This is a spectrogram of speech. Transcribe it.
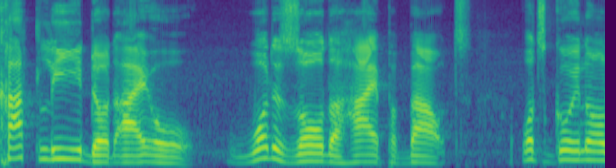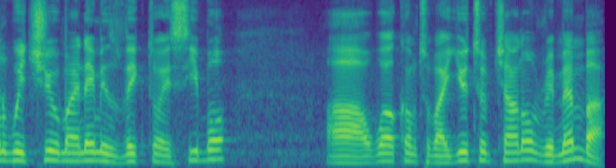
Catly.io. What is all the hype about? What's going on with you? My name is Victor Isibor. Uh, welcome to my YouTube channel. Remember,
